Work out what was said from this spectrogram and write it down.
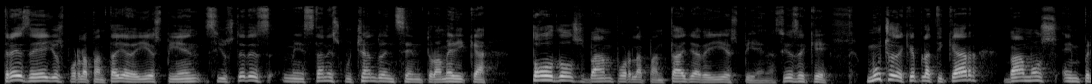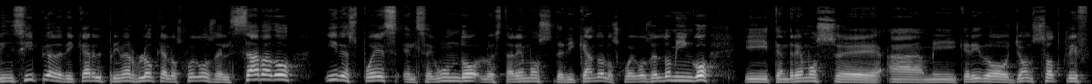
tres de ellos por la pantalla de ESPN. Si ustedes me están escuchando en Centroamérica, todos van por la pantalla de ESPN. Así es de que mucho de qué platicar. Vamos en principio a dedicar el primer bloque a los juegos del sábado y después el segundo lo estaremos dedicando a los juegos del domingo y tendremos eh, a mi querido John Sutcliffe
